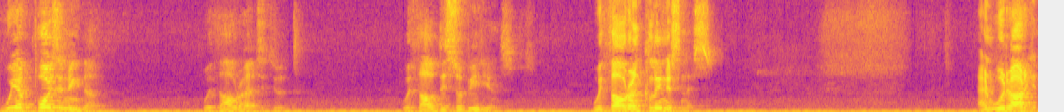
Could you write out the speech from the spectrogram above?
we are poisoning them with our attitude, with our disobedience, with our uncleanness. And we're,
